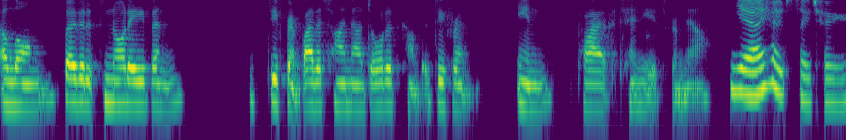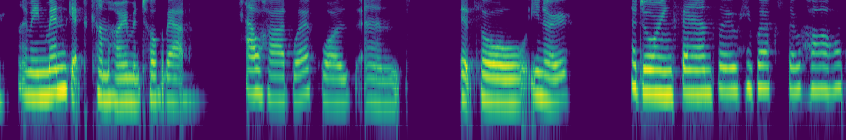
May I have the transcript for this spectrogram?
along so that it's not even different by the time our daughters come, but different in five, ten years from now. Yeah, I hope so too. I mean, men get to come home and talk about how hard work was, and it's all, you know, adoring fans. Oh, he works so hard.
